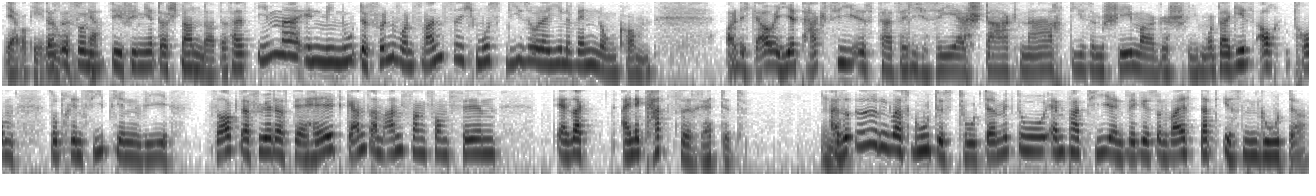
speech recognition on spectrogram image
Ja, okay. Das so, ist so ein ja. definierter Standard. Das heißt, immer in Minute 25 muss diese oder jene Wendung kommen. Und ich glaube, hier Taxi ist tatsächlich sehr stark nach diesem Schema geschrieben. Und da geht es auch darum, so Prinzipien wie, sorg dafür, dass der Held ganz am Anfang vom Film, er sagt, eine Katze rettet. Mhm. Also irgendwas Gutes tut, damit du Empathie entwickelst und weißt, das ist ein Guter.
